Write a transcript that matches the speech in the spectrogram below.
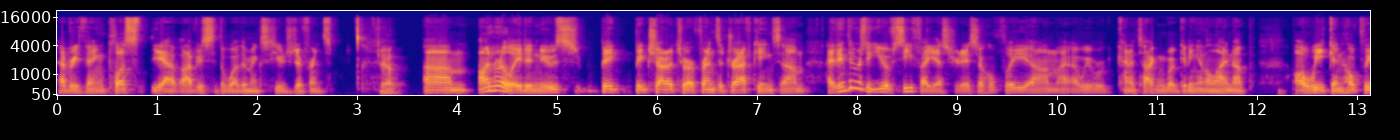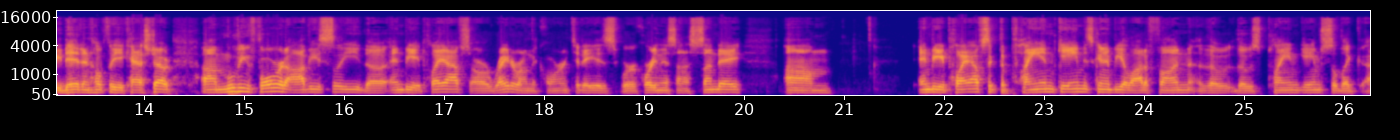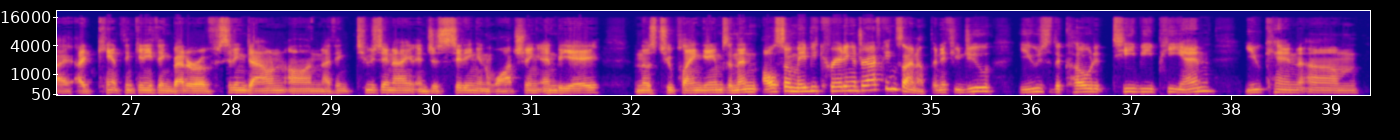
everything plus yeah obviously the weather makes a huge difference Yep. Um, unrelated news. Big big shout out to our friends at DraftKings. Um, I think there was a UFC fight yesterday, so hopefully, um, I, we were kind of talking about getting in the lineup all week, and hopefully did, and hopefully you cashed out. Um, moving forward, obviously the NBA playoffs are right around the corner. Today is we're recording this on a Sunday. Um, NBA playoffs, like the playing game, is going to be a lot of fun. Those those playing games. So like I, I can't think anything better of sitting down on I think Tuesday night and just sitting and watching NBA in those two playing games, and then also maybe creating a DraftKings lineup. And if you do use the code TBPN, you can um,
